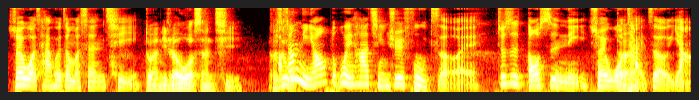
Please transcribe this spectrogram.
所以我才会这么生气。对，你惹我生气，可是好像你要为他情绪负责，哎，就是都是你，所以我才这样。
